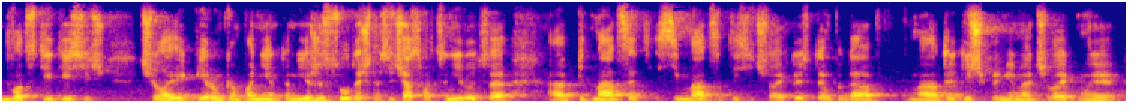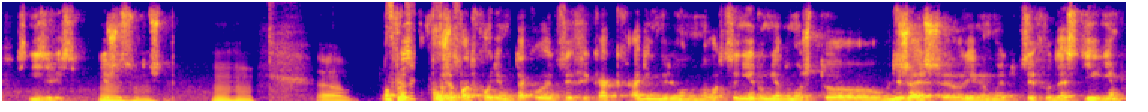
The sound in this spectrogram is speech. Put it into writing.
20 тысяч человек первым компонентом ежесуточно, сейчас вакцинируется 15-17 тысяч человек. То есть темпы да, на 3 тысячи примерно человек мы снизились ежесуточно. Mm-hmm. Ну, Скажите, мы уже подходим к такой цифре, как 1 миллион вакцинированных. Я думаю, что в ближайшее время мы эту цифру достигнем.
